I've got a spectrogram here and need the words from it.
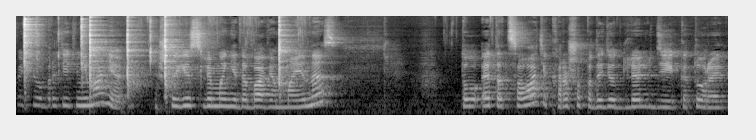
Хочу обратить внимание, что если мы не добавим майонез, то этот салатик хорошо подойдет для людей, которые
